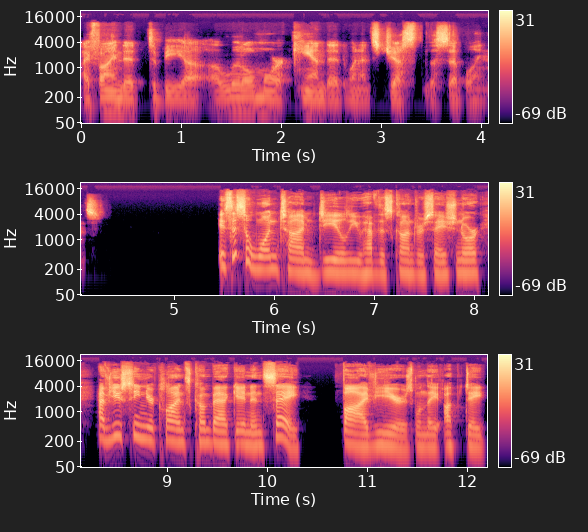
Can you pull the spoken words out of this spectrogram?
I find it to be a, a little more candid when it's just the siblings. Is this a one time deal you have this conversation, or have you seen your clients come back in and say five years when they update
